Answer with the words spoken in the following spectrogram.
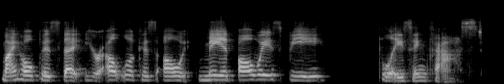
my hope is that your Outlook is always may it always be blazing fast.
